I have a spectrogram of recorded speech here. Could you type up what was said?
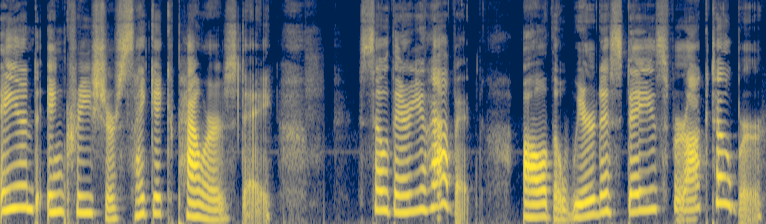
and Increase Your Psychic Powers Day. So there you have it. All the weirdest days for October.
